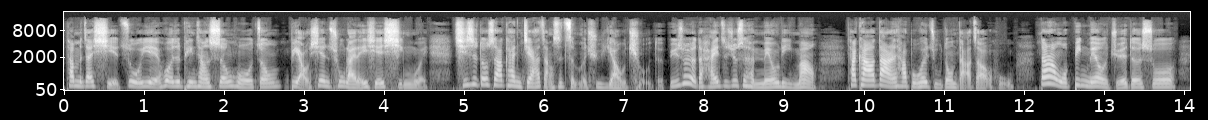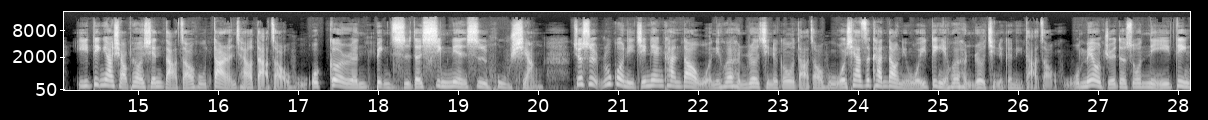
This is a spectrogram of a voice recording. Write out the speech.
他们在写作业，或者是平常生活中表现出来的一些行为，其实都是要看家长是怎么去要求的。比如说，有的孩子就是很没有礼貌，他看到大人他不会主动打招呼。当然，我并没有觉得说。一定要小朋友先打招呼，大人才要打招呼。我个人秉持的信念是互相，就是如果你今天看到我，你会很热情的跟我打招呼，我下次看到你，我一定也会很热情的跟你打招呼。我没有觉得说你一定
